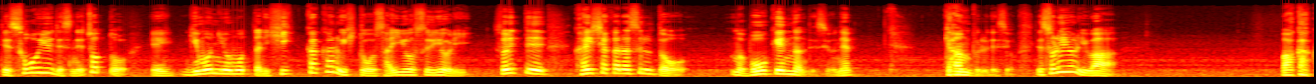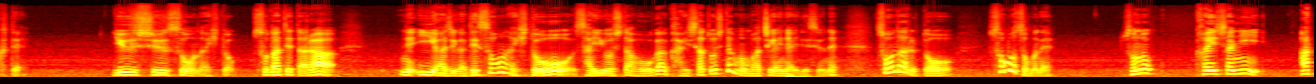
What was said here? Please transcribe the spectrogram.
でそういうですねちょっと、え疑問に思ったり引っかかる人を採用するよりそれって会社からすると、まあ、冒険なんですよね。ギャンブルですよ。で、それよりは、若くて、優秀そうな人、育てたら、ね、いい味が出そうな人を採用した方が会社としても間違いないですよね。そうなると、そもそもね、その会社に合っ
